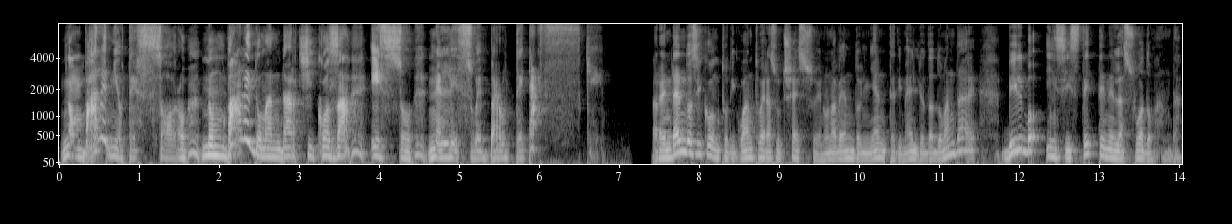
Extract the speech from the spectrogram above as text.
Non vale mio tesoro, non vale domandarci cos'ha esso nelle sue brutte tasche. Rendendosi conto di quanto era successo e non avendo niente di meglio da domandare, Bilbo insistette nella sua domanda.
